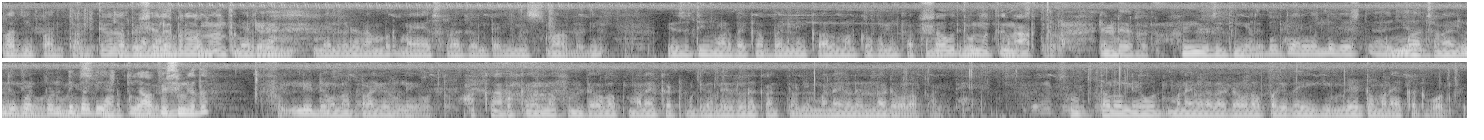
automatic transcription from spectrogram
ಪ್ರದೀಪ್ ಅಂತೇಳಿ. ಹೇಳಿ ಪ್ರದೀಪ್ ಮೇಲ್ಗಡೆ ಮೇಲ್ಗಡೆ ನಂಬರ್ ಮಹೇಶ್ ರಾಜ್ ಅಂತೇಳಿ ಮಿಸ್ ಮಾಡಬೇಡಿ. ವಿಸಿಟಿಂಗ್ ಮಾಡಬೇಕಾ? ಬನ್ನಿ ಕಾಲ್ ಮಾಡ್ಕೊ ಬನ್ನಿ ಮತ್ತು ನಾರ್ತ್ ಎರಡೇ ಇರೋದು. ಫ್ರೀ ವಿಸಿಟಿಂಗ್ ಇರುತ್ತೆ. ಅಲ್ಲೊಂದು ವೆಸ್ಟ್ ತುಂಬ ಚೆನ್ನಾಗಿದೆ ಟ್ವೆಂಟಿ ತರ್ಟಿ ಎಷ್ಟು ಅದು? ಫುಲ್ಲಿ ಡೆವಲಪ್ ಆಗಿರೋ ಲೇಔಟ್ ಅಕ್ಕಪಕ್ಕ ಎಲ್ಲ ಫುಲ್ ಡೆವಲಪ್ ಮನೆ ಕಟ್ಬಿಟ್ಟಿದ್ದಾರೆ ಎದುರುಗಡೆ ಕಾಣ್ತೇಳಿ ಮನೆಗಳೆಲ್ಲ ಡೆವಲಪ್ ಆಗಿದೆ. ಸುತ್ತಲೂ ಲೇಔಟ್ ಮನೆಗಳೆಲ್ಲ ಡೆವಲಪ್ ಆಗಿದೆ. ಈಗ ಇಮಿಡಿಯೇಟು ಮನೆ ಕಟ್ಬೋದು.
